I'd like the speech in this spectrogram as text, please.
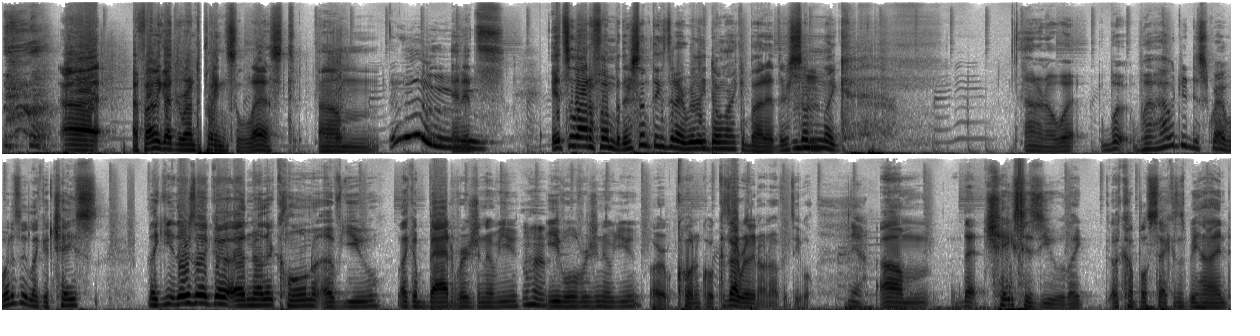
uh, I finally got around to playing Celeste, um, and it's it's a lot of fun. But there's some things that I really don't like about it. There's some like I don't know what what, what how would you describe what is it like a chase like you, there's like a, another clone of you like a bad version of you Uh-huh. evil version of you or quote unquote because I really don't know if it's evil Yeah. um, that chases you like a couple seconds behind,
